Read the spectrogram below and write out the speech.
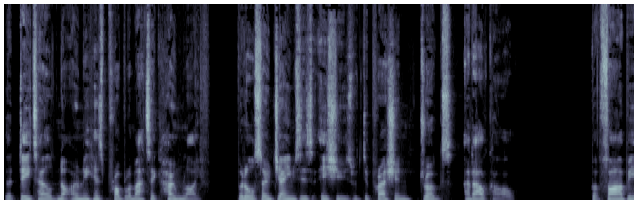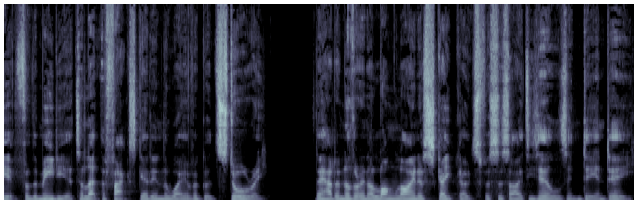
that detailed not only his problematic home life, but also James's issues with depression, drugs, and alcohol. But far be it for the media to let the facts get in the way of a good story. They had another in a long line of scapegoats for society's ills in D&D.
